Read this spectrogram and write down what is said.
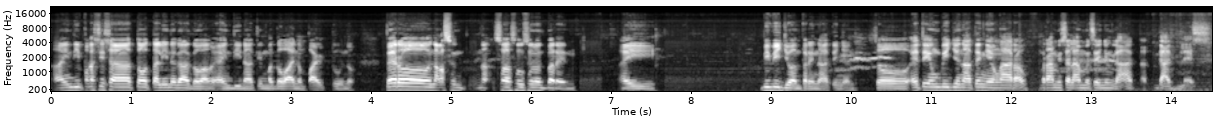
ah, hindi pa kasi sa totally nagagawa, kaya hindi natin magawa ng part 2, no. Pero nakasun na, sa susunod pa rin ay bibidyoan pa rin natin yon. So, ito yung video natin ngayong araw. Maraming salamat sa inyong lahat at God bless.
